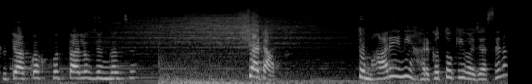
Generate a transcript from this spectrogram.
क्योंकि आपका खुद ताल्लुक जंगल से। शट अप तुम्हारी इन्हीं हरकतों की वजह से ना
